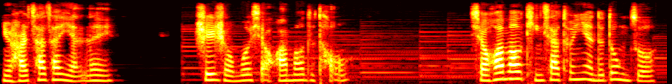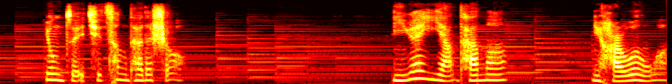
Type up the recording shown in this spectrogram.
女孩擦擦眼泪，伸手摸小花猫的头。小花猫停下吞咽的动作，用嘴去蹭她的手。你愿意养它吗？女孩问我。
